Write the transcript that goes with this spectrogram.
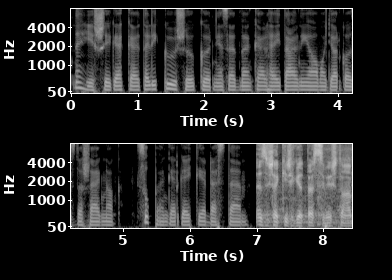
nehézségekkel telik külső környezetben kell helytállnia a magyar gazdaságnak. Szupán Gergelyt kérdeztem. Ez is egy kicsit pessimistább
